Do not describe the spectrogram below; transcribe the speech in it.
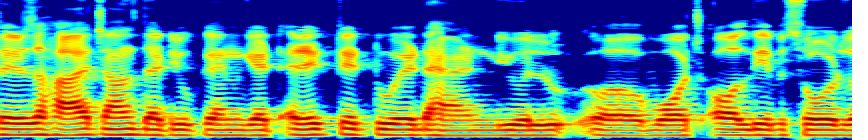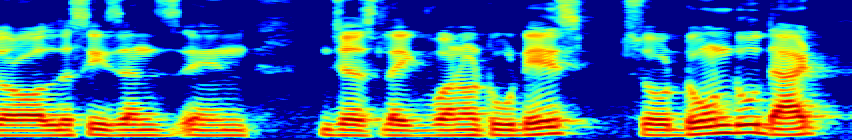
there's a higher chance that you can get addicted to it and you will uh, watch all the episodes or all the seasons in just like one or two days. So don't do that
